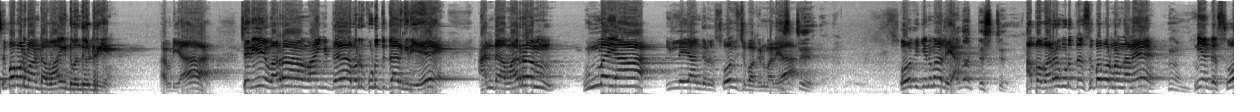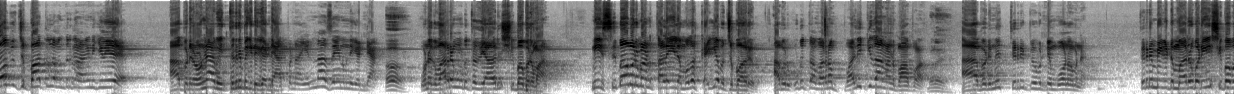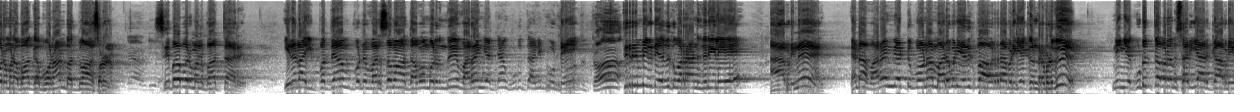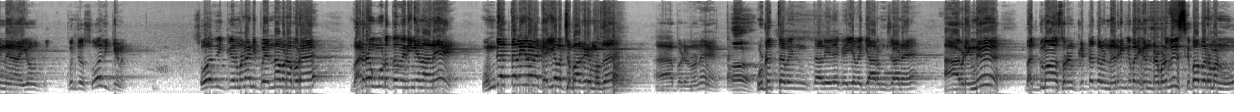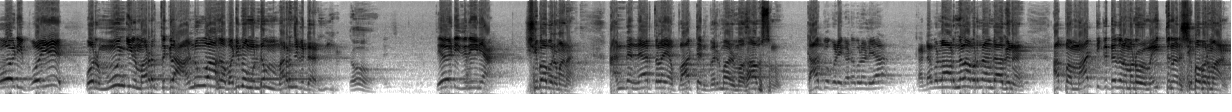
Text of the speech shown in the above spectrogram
சிவபெருமான்ட்ட வாங்கிட்டு வந்துகிட்டு இருக்கேன். அப்படியா? சரி வரம் வாங்கிட்டு அவர் கொடுத்துட்டாருங்கிறியே. அந்த வரம் உண்மையா இல்லையாங்கிற சோதிச்சு பார்க்கணுமா இல்லையா? சோதிக்கணுமா இல்லையா? டெஸ்ட் அப்ப வரம் கொடுத்த சிவபெருமான் தானே. நீ அங்க சோதிச்சு பார்த்துல வந்திருக்கான் நினைக்கலையே அப்படி உடனே அவன் திரும்பிக்கிட்டு கேட்டேன் அப்ப நான் என்ன செய்யணும்னு கேட்டேன்? உனக்கு வரம் கொடுத்தது யாரு? சிவபெருமான். நீ சிவபெருமான் தலையில முத கைய வச்சு பாரு. அவர் கொடுத்த வரம் பலிக்குதான் நான் பார்ப்பேன். அப்படின்னு திருப்பி விட்டு போனவன. திரும்பிக்கிட்டு மறுபடியும் சிவபெருமனை பார்க்க போனான் பத்மாசுரன் சிவபெருமன் பார்த்தாரு. என்னடா இப்பதான் இப்ப வருஷமா தவம் இருந்து வரம் கேட்டேன் கொடுத்து அனுப்பி விட்டேன். திரும்பிக்கிட்டு எதுக்கு வர்றான்னு தெரியலையே. அப்படின்னு ஏண்டா வரம் கேட்டு போனா மறுபடியும் எதுக்குப்பா வர்ற அப்படி கேட்கின்ற பொழுது நீங்க கொடுத்த வரம் சரியா இருக்கா அப்படின்னு கொஞ்சம் சோதிக்கணும். சோதிக்கணும்னா இப்ப என்ன பண்ண போற? வரம் கொடுத்தது நீங்க தானே உங்க தலையில நான் கைய வச்சு பாக்குறேன் முத அப்படின்னு. உடுத்தவன் தலையில கைய வைக்க ஆரம்பிச்சானே. அப்படின்னு பத்மாசுரன் கிட்டத்தில் நெருங்கி வருகின்ற பொழுது சிவபெருமன் ஓடி போய் ஒரு மூங்கில் மரத்துக்கு அணுவாக வடிவம் கொண்டு மறைஞ்சுக்கிட்டார். தேடி திரியான் சிவபெருமான. அந்த நேரத்துல என் பாட்டன் பெருமாள் மகாவிஷ்ணு. காக்கக்கூடிய கடவுள் இல்லையா? கடவுளா இருந்தாலும் அவர் தான் காக்கணும் அப்ப மாட்டிக்கிட்டது நம்மளோட மைத்துனர் சிவபெருமான்.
